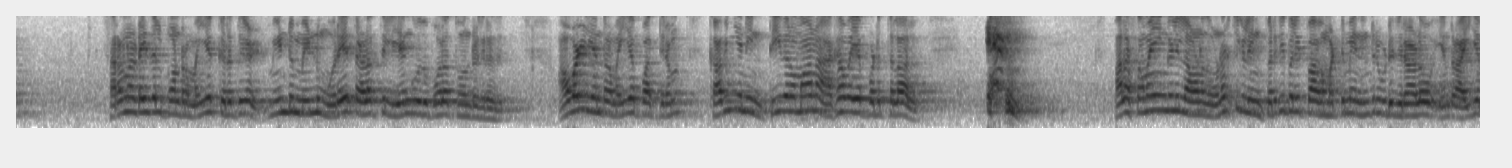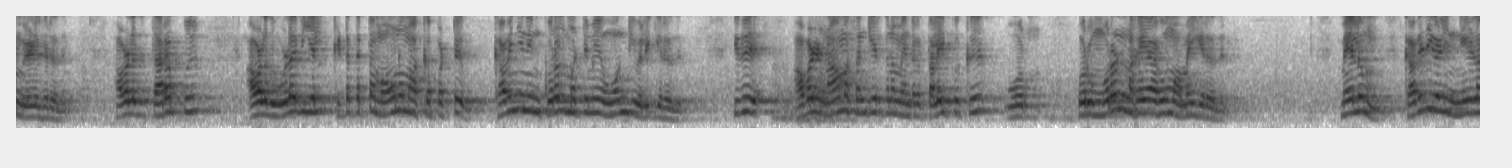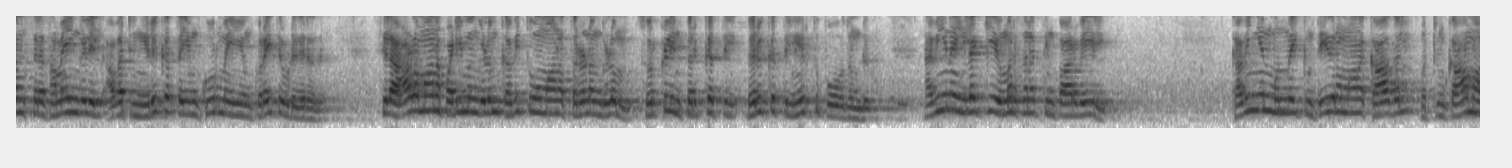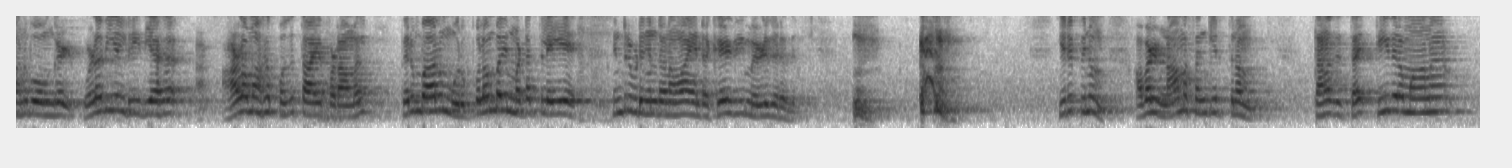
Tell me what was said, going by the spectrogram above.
சரணடைதல் போன்ற மையக் கருத்துகள் மீண்டும் மீண்டும் ஒரே தளத்தில் இயங்குவது போல தோன்றுகிறது. அவள் என்ற மையப்பாத்திரம் கவிஞனின் தீவிரமான அகவயப்படுத்தலால் பல சமயங்களில் அவனது உணர்ச்சிகளின் பிரதிபலிப்பாக மட்டுமே நின்று விடுகிறாளோ என்ற ஐயம் எழுகிறது. அவளது தரப்பு அவளது உளவியல் கிட்டத்தட்ட மௌனமாக்கப்பட்டு கவிஞனின் குரல் மட்டுமே ஓங்கி வலிக்கிறது இது அவள் நாம சங்கீர்த்தனம் என்ற தலைப்புக்கு ஒரு ஒரு முரண் நகையாகவும் அமைகிறது. மேலும் கவிதைகளின் நீளம் சில சமயங்களில் அவற்றின் இறுக்கத்தையும் கூர்மையையும் குறைத்து விடுகிறது. சில ஆழமான படிமங்களும் கவித்துவமான தருணங்களும் சொற்களின் பெருக்கத்தில் பெருக்கத்தில் நீர்த்து போவதுண்டு. நவீன இலக்கிய விமர்சனத்தின் பார்வையில் கவிஞன் முன்வைக்கும் தீவிரமான காதல் மற்றும் காம அனுபவங்கள் உளவியல் ரீதியாக ஆழமாக பகுத்தாயப்படாமல் பெரும்பாலும் ஒரு புலம்பலின் மட்டத்திலேயே நின்று விடுகின்றனவா என்ற கேள்வியும் எழுகிறது. இருப்பினும் அவள் நாம சங்கீர்த்தனம் தனது த தீவிரமான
